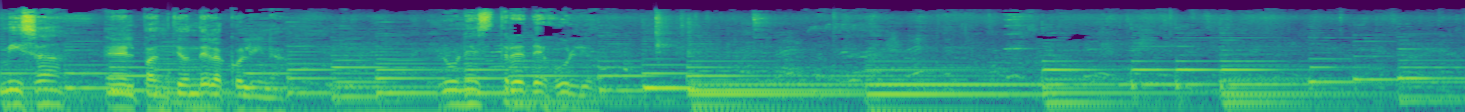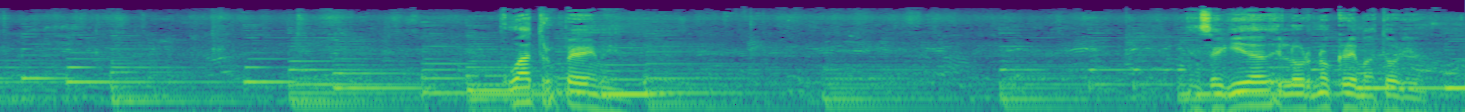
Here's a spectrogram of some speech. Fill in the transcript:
Misa en el Panteón de la Colina. Lunes 3 de julio. Cuatro pm. Enseguida del horno crematorio.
